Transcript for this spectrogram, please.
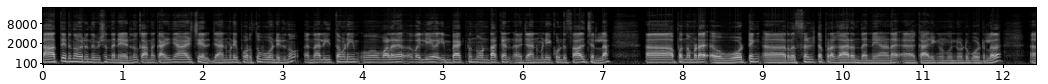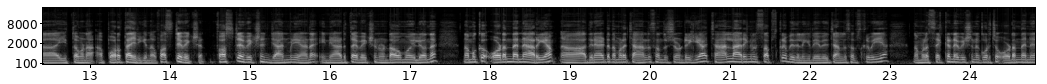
കാത്തിരുന്ന ഒരു നിമിഷം തന്നെയായിരുന്നു. കാരണം കഴിഞ്ഞ ആഴ്ചയിൽ ജാൻമണി പുറത്തു പോകേണ്ടിയിരുന്നു. എന്നാൽ ഈ തവണയും വളരെ വലിയ ഇമ്പാക്റ്റ് ഒന്നും ഉണ്ടാക്കാൻ ജാൻമണിയെ കൊണ്ട് സാധിച്ചിട്ടില്ല. അപ്പം നമ്മുടെ വോട്ടിംഗ് റിസൾട്ട് പ്രകാരം തന്നെയാണ് കാര്യങ്ങൾ മുന്നോട്ട് പോയിട്ടുള്ളത്. ഇത്തവണ പുറത്തായിരിക്കുന്നത് ഫസ്റ്റ് എവിക്ഷൻ ഫസ്റ്റ് എവിക്ഷൻ ജാൻമണിയാണ്. ഇനി അടുത്ത എവിക്ഷൻ ഉണ്ടാവുമോ ഇല്ലയോ എന്ന് നമുക്ക് ഉടൻ തന്നെ അറിയാം. അതിനായിട്ട് നമ്മുടെ ചാനൽ സന്ദർശിച്ചുകൊണ്ടിരിക്കുക. ചാനൽ ആരെങ്കിലും സബ്സ്ക്രൈബ് ചെയ്തില്ലെങ്കിൽ ദയവ് ചാനൽ സബ്സ്ക്രൈബ് ചെയ്യുക. നമ്മൾ സെക്കൻഡ് ഡിവിഷനെ കുറിച്ച് ഉടൻ തന്നെ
